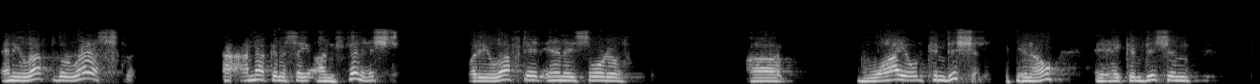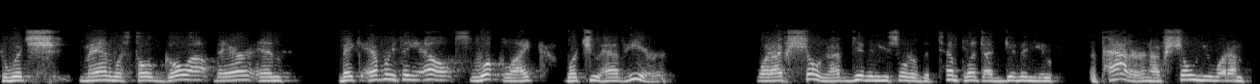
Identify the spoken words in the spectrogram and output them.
and he left the rest, I'm not going to say unfinished, but he left it in a sort of uh, wild condition, you know, a condition to which man was told, go out there and make everything else look like what you have here. What I've shown you, I've given you sort of the template, I've given you the pattern, I've shown you what I'm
